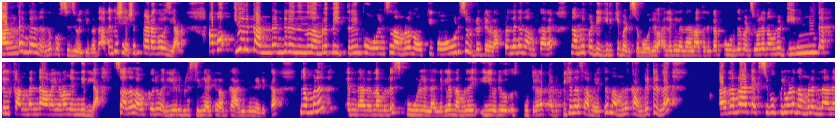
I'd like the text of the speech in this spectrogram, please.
കണ്ടന്റിൽ നിന്ന് ക്വസ്റ്റ്യൻ ചോദിക്കുന്നത്. അതിന്റെ ശേഷം പെഡഗോജിയാണ് അപ്പൊ ഈ ഒരു കണ്ടന്റിൽ നിന്ന് നമ്മളിപ്പോ ഇത്രയും പോയിന്റ്സ് നമ്മൾ നോക്കി ഓടിച്ചു വിട്ടിട്ടേ ഉള്ളൂ. അപ്പം തന്നെ നമുക്കറിയാം നമ്മളിപ്പോ ഡിഗ്രിക്ക് പഠിച്ച പോലെയോ അല്ലെങ്കിൽ എന്താണ് അതിനേക്കാൾ കൂടുതൽ പഠിച്ച പോലെ നമ്മൾ ഇൻ ഡെപ്തിൽ കണ്ടന്റ് അറിയണം എന്നില്ല. സോ അത് നമുക്കൊരു വലിയൊരു ബ്ലെസ്സിംഗ് ആയിട്ട് നമുക്ക് ആദ്യം തന്നെ എടുക്കാം. നമ്മൾ എന്താണ് നമ്മുടെ സ്കൂളിലുള്ള അല്ലെങ്കിൽ നമ്മൾ ഈ ഒരു കുട്ടികളെ പഠിപ്പിക്കുന്ന സമയത്ത് നമ്മൾ കണ്ടിട്ടുള്ള നമ്മൾ ആ ടെക്സ്റ്റ് ബുക്കിലൂടെ നമ്മൾ എന്താണ്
